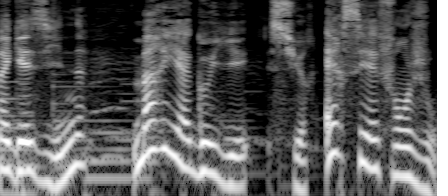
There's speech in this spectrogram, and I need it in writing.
Magazine, Maria Goyer sur RCF Anjou.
